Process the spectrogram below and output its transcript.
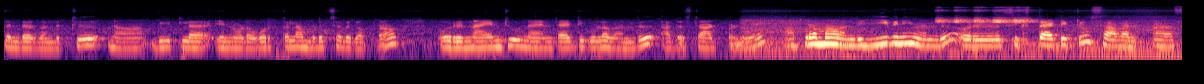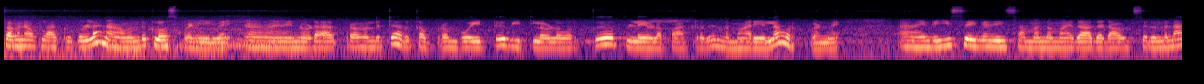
சென்டர் வந்துட்டு நான் வீட்டில் என்னோடய ஒர்க்கெல்லாம் முடித்ததுக்கப்புறம் ஒரு நைன் டு நைன் தேர்ட்டிக்குள்ளே வந்து அதை ஸ்டார்ட் பண்ணுவேன். அப்புறமா வந்து ஈவினிங் வந்து ஒரு six thirty to seven seven ஓ கிளாக்குக்குள்ளே நான் வந்து க்ளோஸ் பண்ணிடுவேன். என்னோட அப்புறம் வந்துட்டு அதுக்கப்புறம் போயிட்டு வீட்டில் உள்ள ஒர்க்கு பிள்ளைகளை பார்க்குறது இந்த மாதிரியெல்லாம் ஒர்க் பண்ணுவேன். இந்த இ சம்மந்தமாக ஏதாவது டவுட்ஸ் இருந்ததுன்னா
